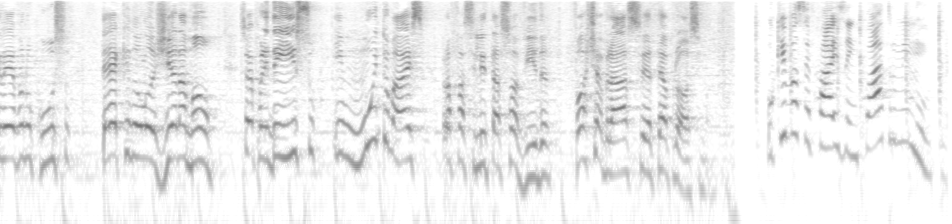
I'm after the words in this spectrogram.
inscreva no curso Tecnologia na Mão. Você vai aprender isso e muito mais para facilitar a sua vida. Forte abraço e até a próxima. O que você faz em quatro minutos?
